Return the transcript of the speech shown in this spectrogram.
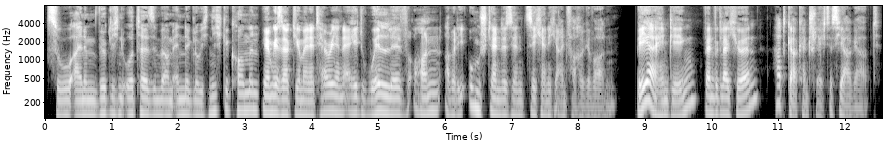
Zu einem wirklichen Urteil sind wir am Ende, glaube ich, nicht gekommen. Wir haben gesagt, Humanitarian Aid will live on, aber die Umstände sind sicher nicht einfacher geworden. Bea hingegen, wenn wir gleich hören, hat gar kein schlechtes Jahr gehabt.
